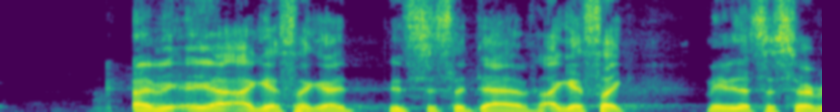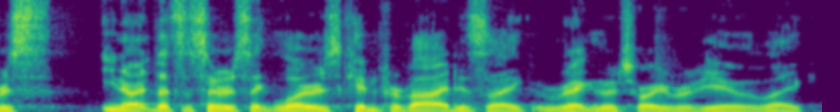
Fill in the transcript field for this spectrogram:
I mean, yeah, I guess like a it's just a dev. I guess like maybe that's a service. You know, that's a service like lawyers can provide is like regulatory review, like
